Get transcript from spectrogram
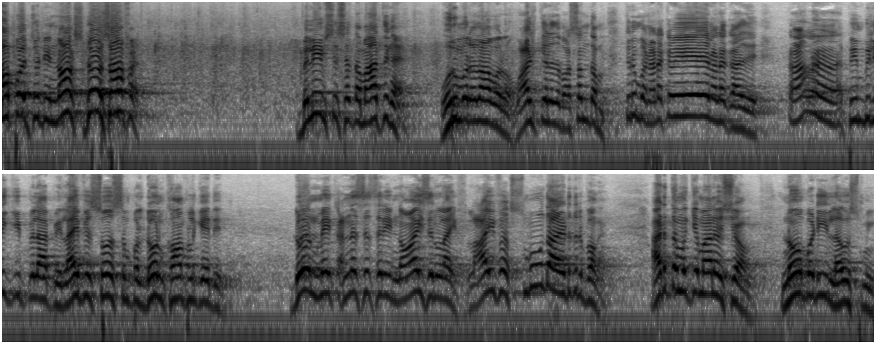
Opportunity knocks does often belief சிஸ்டத்தை மாற்றுங்க ஒரு முறை தான் வரும். வாழ்க்கையில் வசந்தம். திரும்ப நடக்கவே நடக்காது. ஆனால் பிம்பிளிக்கு பிலாப்பி life is so simple don't complicated don't make unnecessary noise in life லைஃபை ஸ்மூத்தாக எடுத்துகிட்டு போங்க. அடுத்த முக்கியமான விஷயம் nobody loves me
